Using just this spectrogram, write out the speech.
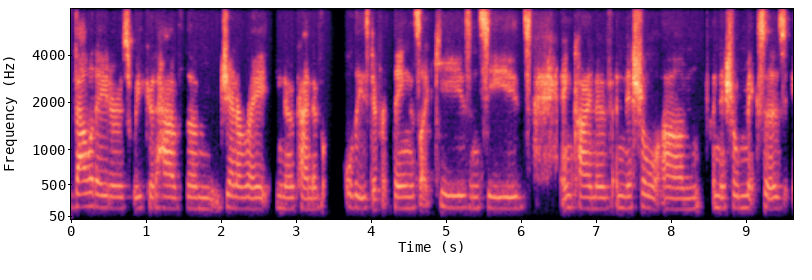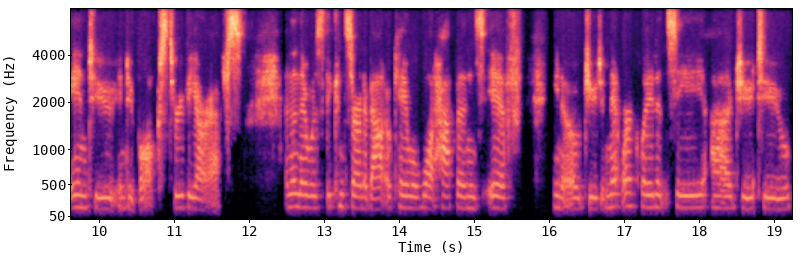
validators we could have them generate you know kind of all these different things like keys and seeds and kind of initial um, initial mixes into into blocks through VRFs. And then there was the concern about okay, well, what happens if you know due to network latency, uh, due to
